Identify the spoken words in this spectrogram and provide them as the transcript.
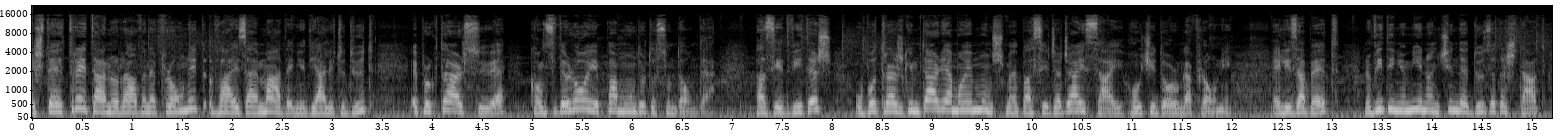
Ishte e treta në radhën e fronit, vajza e madhe e një djali të dytë, e për këtë arsye, konsiderohej e pamundur të sundonte. Pas dhjetë vitesh, u bë trashëgimtarja më e mundshme pasi xhaxhai i saj hoqi dorë nga froni. Elizabeth, në vitin një mijë e nëntëqind e dyzet e shtatë,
